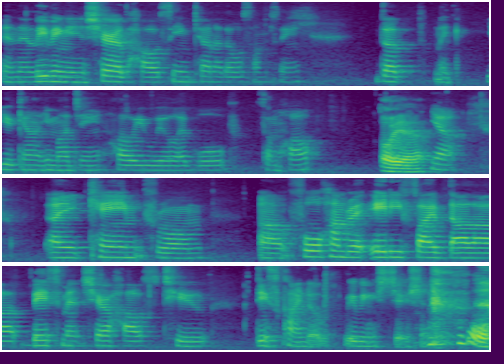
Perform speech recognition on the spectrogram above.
and then living in a shared house in Canada or something, that like you can imagine how it will evolve somehow. Oh yeah. Yeah, I came from uh, four hundred eighty-five dollar basement share house to this kind of living situation. Well,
